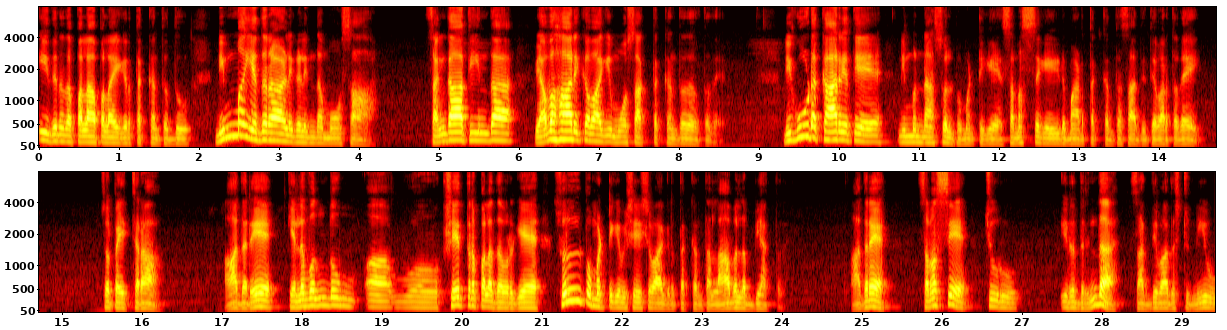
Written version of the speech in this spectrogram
ಈ ದಿನದ ಫಲಾಫಲ ಆಗಿರತಕ್ಕಂಥದ್ದು ನಿಮ್ಮ ಎದುರಾಳಿಗಳಿಂದ ಮೋಸ, ಸಂಗಾತಿಯಿಂದ ವ್ಯಾವಹಾರಿಕವಾಗಿ ಮೋಸ ಆಗ್ತಕ್ಕಂಥದ್ದಿರ್ತದೆ ನಿಗೂಢ ಕಾರ್ಯತೆ ನಿಮ್ಮನ್ನು ಸ್ವಲ್ಪ ಮಟ್ಟಿಗೆ ಸಮಸ್ಯೆಗೆ ಈಡು ಮಾಡತಕ್ಕಂಥ ಸಾಧ್ಯತೆ ಬರ್ತದೆ. ಸ್ವಲ್ಪ ಎಚ್ಚರ. ಆದರೆ ಕೆಲವೊಂದು ಕ್ಷೇತ್ರಫಲದವ್ರಿಗೆ ಕ್ಷೇತ್ರ ಫಲದವರಿಗೆ ಸ್ವಲ್ಪ ಮಟ್ಟಿಗೆ ವಿಶೇಷವಾಗಿರ್ತಕ್ಕಂಥ ಲಾಭ ಲಭ್ಯ ಆಗ್ತದೆ. ಆದರೆ ಸಮಸ್ಯೆ ಚೂರು ಇರೋದ್ರಿಂದ ಸಾಧ್ಯವಾದಷ್ಟು ನೀವು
